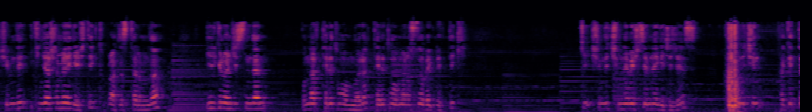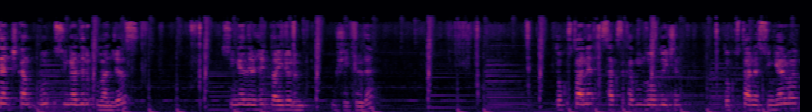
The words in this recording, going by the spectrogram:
Şimdi ikinci aşamaya geçtik topraksız tarımda. Bir gün öncesinden bunlar tere tohumları. Tere tohumlarını suda beklettik. Ki Şimdi çimleme işlemine geçeceğiz. Bunun için paketten çıkan bu süngerleri kullanacağız. Süngerleri öncelikle ayırıyorum bu şekilde. 9 tane saksı kabımız olduğu için 9 tane sünger var.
